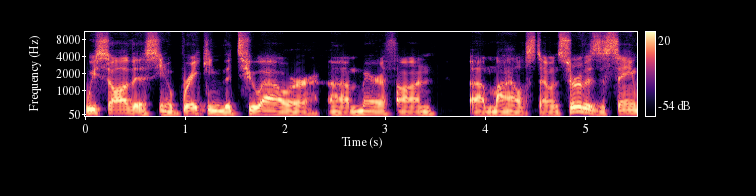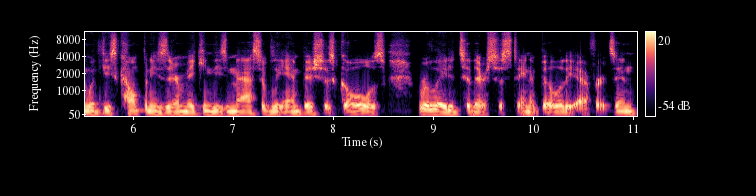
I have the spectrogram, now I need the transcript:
we saw this you know breaking the two hour uh, marathon uh, milestones sort of is the same with these companies that are making these massively ambitious goals related to their sustainability efforts. And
